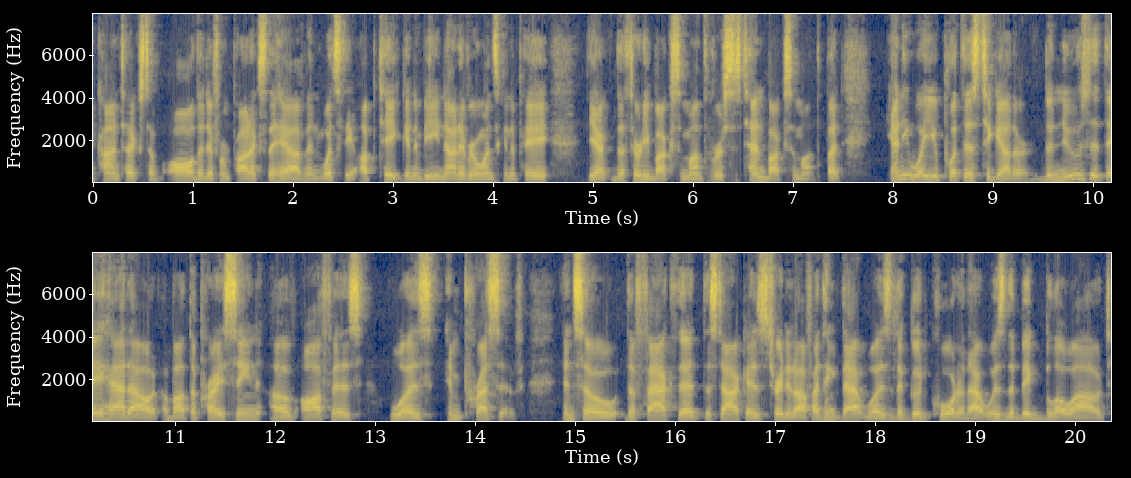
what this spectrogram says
context of all the different products they have and what's the uptake going to be. Not everyone's going to pay the, the 30 bucks a month versus 10 bucks a month. But any way you put this together, the news that they had out about the pricing of Office was impressive. And so the fact that the stock has traded off, I think that was the good quarter. That was the big blowout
